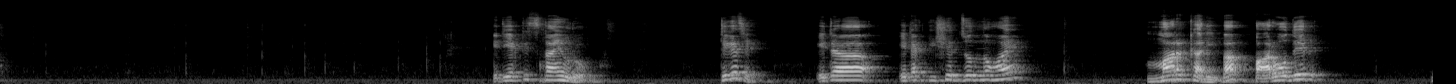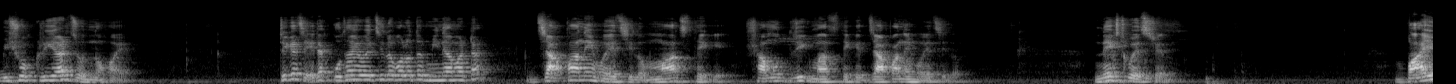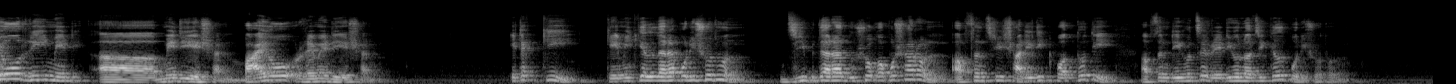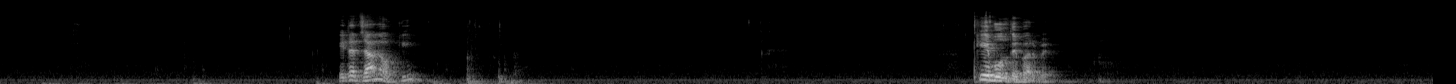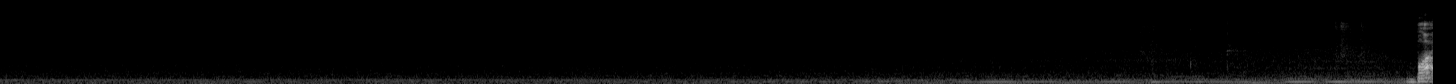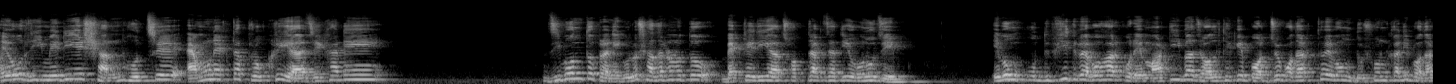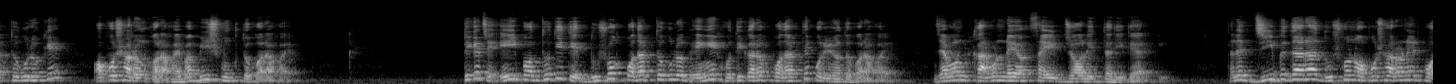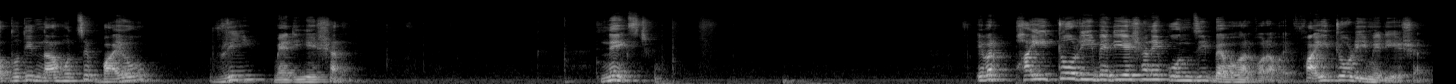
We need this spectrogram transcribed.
এটি একটি স্নায়ু রোগ। ঠিক আছে? এটা এটা কিসের জন্য হয়? মার্কারি বা পারদের বিষক্রিয়ার জন্য হয়। ঠিক আছে, এটা কোথায় হয়েছিল বলতো? মিনামাটা জাপানে হয়েছিল, মাছ থেকে, সামুদ্রিক মাছ থেকে জাপানে হয়েছিল। Next question bio remedy mediation bioremediation এটা কি? কেমিক্যাল দ্বারা পরিশোধন? জীব দ্বারা দূষক অপসারণ? অপশন সি শারীরিক পদ্ধতি। অপশন ডি হচ্ছে রেডিওলজিক্যাল পরিশোধন। এটা জানো কি? কে বলতে পারবে? বায়ো রিমেডিয়েশন হচ্ছে এমন একটা প্রক্রিয়া যেখানে জীবন্ত প্রাণীগুলো সাধারণত ব্যাকটেরিয়া ছত্রাক জাতীয় অণুজীব এবং উদ্ভিদ ব্যবহার করে মাটি বা জল থেকে বর্জ্য পদার্থ এবং দূষণকারী পদার্থগুলোকে অপসারণ করা হয় বা বিষমুক্ত করা হয়। ঠিক আছে, এই পদ্ধতিতে দূষক পদার্থগুলো ভেঙে ক্ষতিকারক পদার্থে পরিণত করা হয়, যেমন কার্বন ডাই অক্সাইড জল ইত্যাদিতে আর কি। তাহলে জীব দ্বারা দূষণ অপসারণের পদ্ধতির নাম হচ্ছে বায়ো রিমেডিয়েশন নেক্সট এবার ফাইটো রিমেডিয়েশনে কোন জীব ব্যবহার করা হয়? ফাইটো রিমেডিয়েশন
